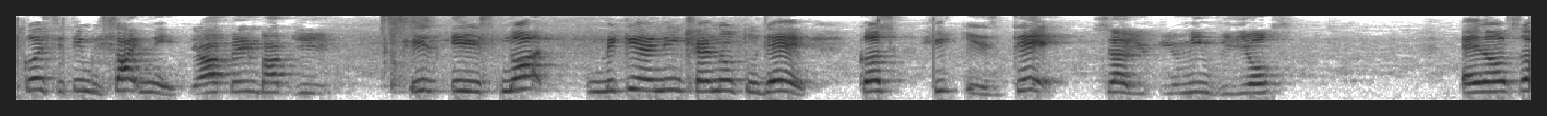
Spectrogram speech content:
because he's sitting beside me. Yeah, playing PUBG. He is not making any channel today because he is dead. So you, you mean videos? And also,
